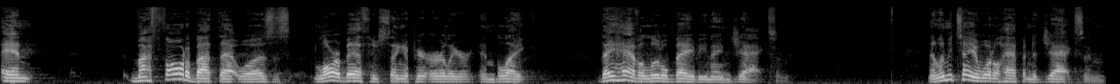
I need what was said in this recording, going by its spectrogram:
And my thought about that was is Laura Beth, who sang up here earlier, and Blake, they have a little baby named Jackson. Now, let me tell you what will happen to Jackson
